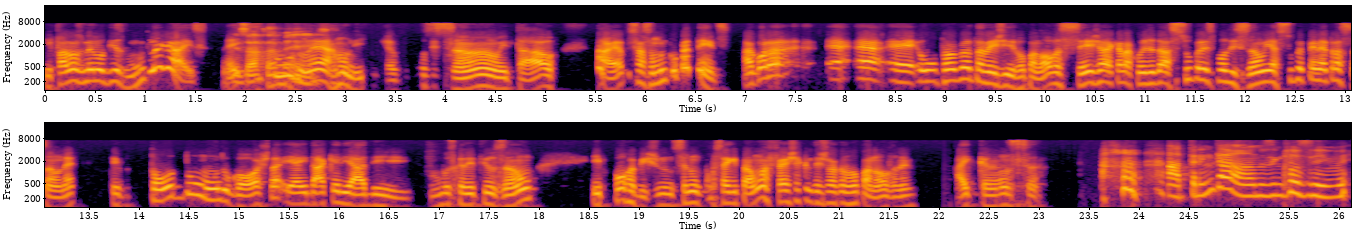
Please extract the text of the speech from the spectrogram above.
E fazem umas melodias muito legais. Né? Exatamente. Tudo, né? Harmonia, composição e tal. Ah, é, os caras são muito competentes. Agora, é- é- é, o problema talvez de roupa nova seja aquela coisa da super exposição e a super penetração, né? Tipo, todo mundo gosta e aí dá aquele ar de música de tiozão e, porra, bicho, não- você não consegue ir pra uma festa que não esteja tocando roupa nova, né? Aí cansa. Há 30 anos, inclusive.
